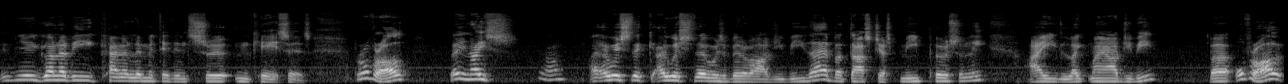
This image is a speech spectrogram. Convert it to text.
you're gonna be kind of limited in certain cases. But overall very nice you know. I, I wish that I wish there was a bit of RGB there but that's just me personally. I like my RGB but overall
